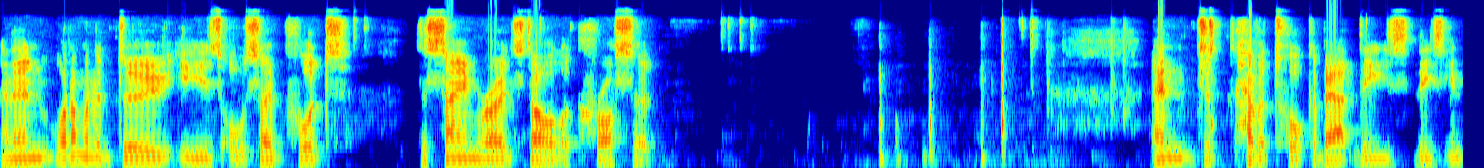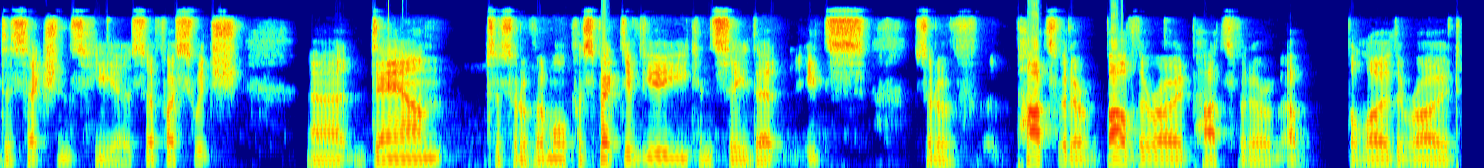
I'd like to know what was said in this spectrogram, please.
And then what I'm going to do is also put the same road style across it. And just have a talk about these, these intersections here. So if I switch uh, down to sort of a more perspective view, you can see that it's sort of parts of it are above the road, parts of it are, are below the road.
